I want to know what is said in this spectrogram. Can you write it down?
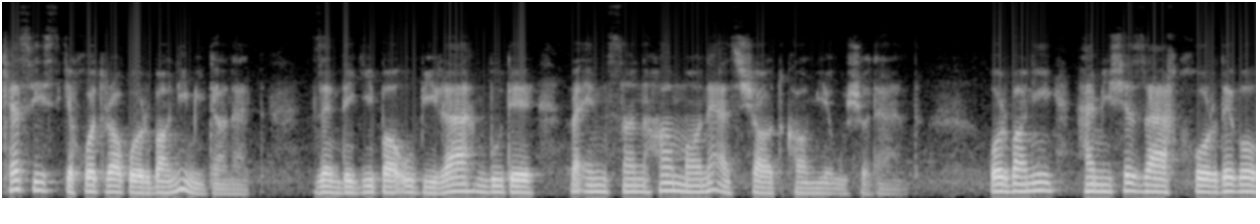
کسی است که خود را قربانی می‌داند. زندگی با او بیرحم بوده و انسانها مانع از شادکامی او شدند. قربانی همیشه زخم خورده و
